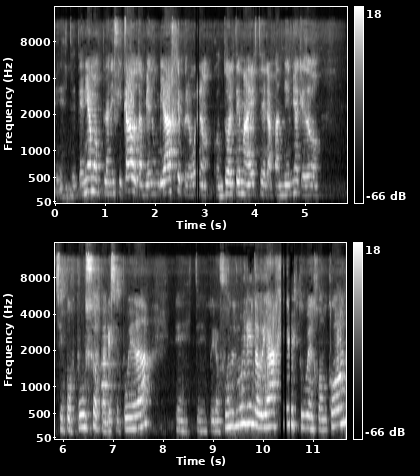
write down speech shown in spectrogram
Este, teníamos planificado también un viaje, pero bueno, con todo el tema este de la pandemia quedó, se pospuso hasta que se pueda. Este, pero fue un muy lindo viaje, estuve en Hong Kong,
